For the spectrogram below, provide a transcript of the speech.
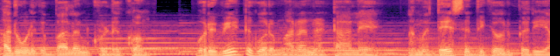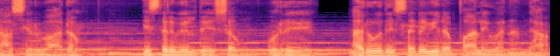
அது உங்களுக்கு பலன் கொடுக்கும். ஒரு வீட்டுக்கு ஒரு மரம் நட்டாலே நம்ம தேசத்துக்கு ஒரு பெரிய ஆசீர்வாதம். இஸ்ரேல் தேசம் ஒரு அறுபது சதவீத பாலைவனம் தான்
